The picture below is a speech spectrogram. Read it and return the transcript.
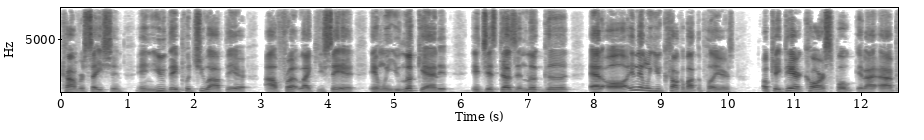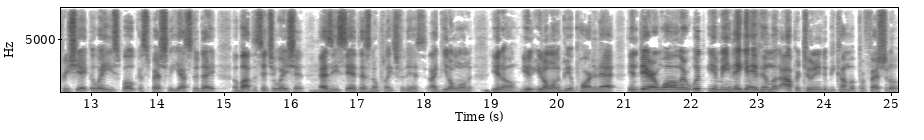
conversation and you they put you out there out front like you said and when you look at it it just doesn't look good at all. And then when you talk about the players, Okay, Derek Carr spoke, and I, I, appreciate the way he spoke, especially yesterday about the situation. Mm-hmm. As he said, "There's no place for this. Like you don't want to, you know, you, you don't want to be a part of that." And Darren Waller, what you mean? They gave him an opportunity to become a professional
